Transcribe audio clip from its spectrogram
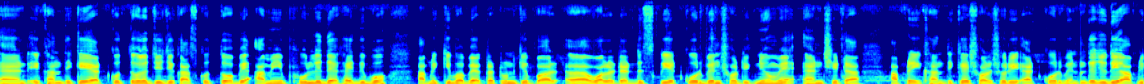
অ্যান্ড এখান থেকে অ্যাড করতে হলে যে যে কাজ করতে হবে, আমি ফুললি দেখাই দেবো। আপনি কীভাবে একটা টুন কিপার ওয়ালেট অ্যাড্রেস ক্রিয়েট করবেন সঠিক নিয়মে অ্যান্ড সেটা আপনি এখান থেকে সরাসরি অ্যাড করবেন। যদি আপনি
